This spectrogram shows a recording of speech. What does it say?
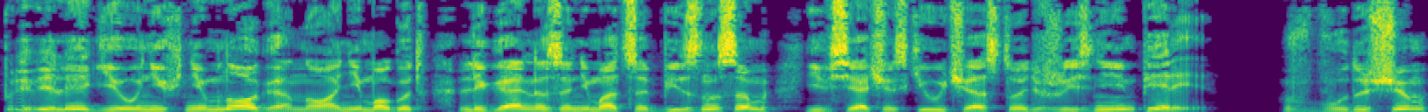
Привилегий у них немного, но они могут легально заниматься бизнесом и всячески участвовать в жизни империи. В будущем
